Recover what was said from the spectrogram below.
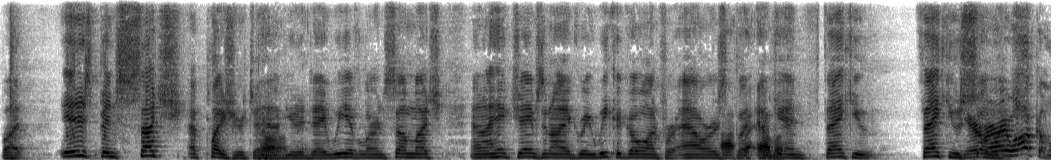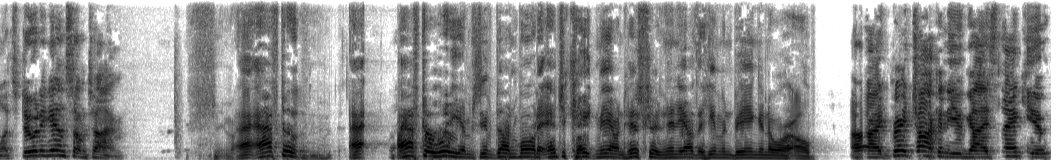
but it has been such a pleasure to have oh, you today. We have learned so much, and I think James and I agree we could go on for hours. Uh, but forever. again, thank you Thank you You're so much. You're very welcome. Let's do it again sometime. After after Williams, you've done more to educate me on history than any other human being in the world. All right, great talking to you guys. Thank you.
